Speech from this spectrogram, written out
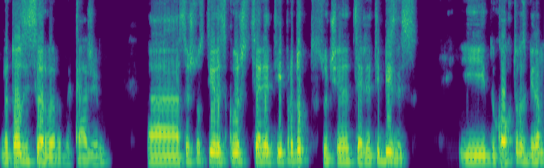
на този сървър, да кажем, а, всъщност ти рискуваш целият ти продукт, в случая целият ти бизнес. И доколкото разбирам,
